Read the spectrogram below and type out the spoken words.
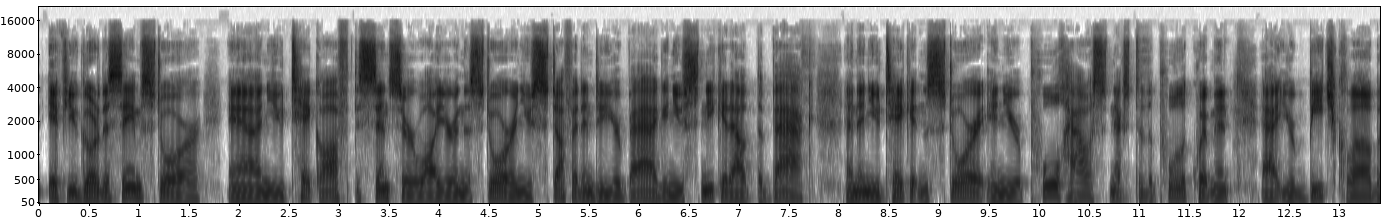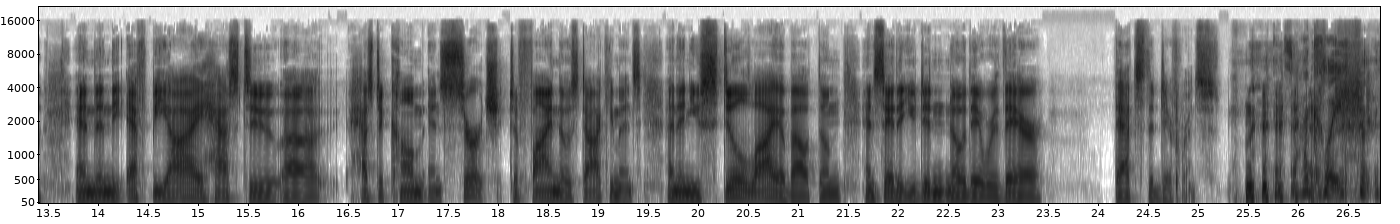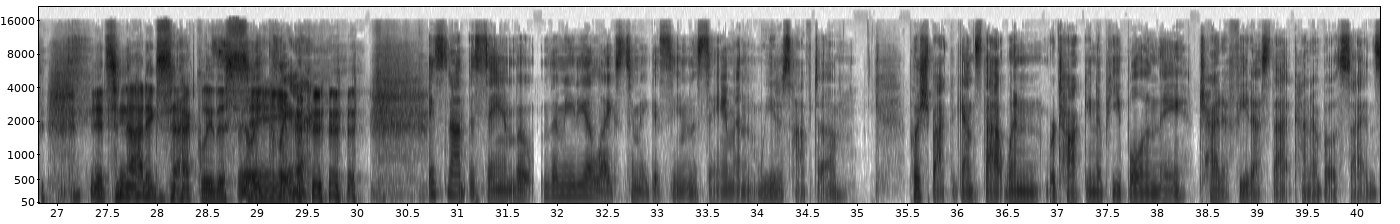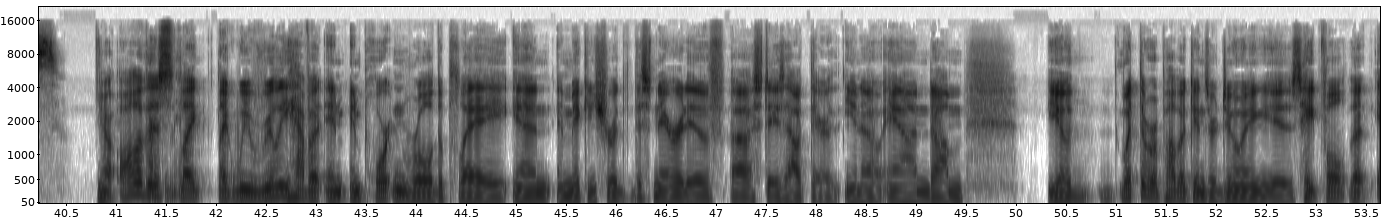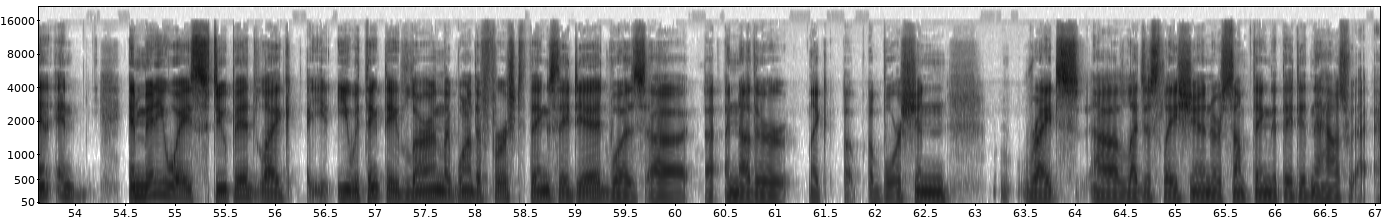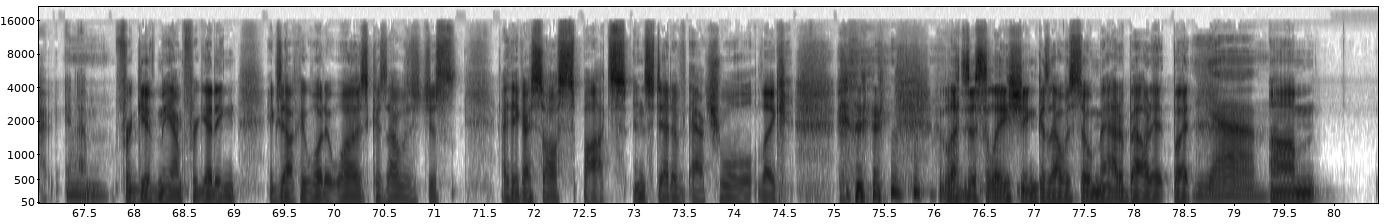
if you go to the same store and you take off the sensor while you're in the store and you stuff it into your bag and you sneak it out the back and then you take it and store it in your pool house next to the pool equipment at your beach club and then the FBI has to uh, has to come and search to find those documents and then you still lie about them and say that you didn't know they were there that's the difference. Exactly. it's not exactly the it's same. Really clear. it's not the same, but the media likes to make it seem the same, and we just have to push back against that when we're talking to people and they try to feed us that kind of both sides. Yeah, all of this, argument. like, like we really have an important role to play in in making sure that this narrative uh, stays out there. You know, and um, you know what the republicans are doing is hateful and, and in many ways stupid. Like you, would think they'd learn like one of the first things they did was uh, another like abortion rights uh, legislation or something that they did in the house. Mm. forgive me i'm forgetting exactly what it was because i was just i think i saw spots instead of actual like legislation because i was so mad about it. But yeah. um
